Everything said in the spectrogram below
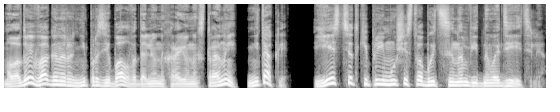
Молодой Вагонер не прозябал в отдаленных районах страны, не так ли? Есть все-таки преимущество быть сыном видного деятеля.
